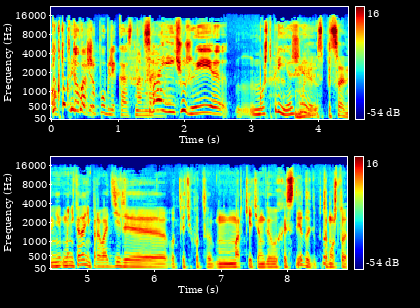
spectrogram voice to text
Ну, кто кто приходит? ваша публика основная? Свои, чужие, может, приезжие. Мы специально, мы никогда не проводили вот этих вот маркетинговых исследований, потому что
